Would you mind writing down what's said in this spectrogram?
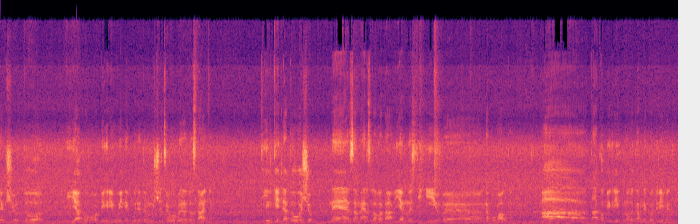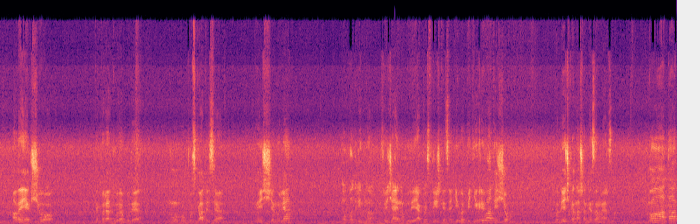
Якщо то ніякого обігріву і не буде, тому що цього буде достатньо тільки для того, щоб не замерзла вода в ємності і в е, напувалках. А так обігрів кроликам не потрібен. Але якщо температура буде ну, опускатися нижче нуля, то потрібно, звичайно, буде якось трішки це діло підігрівати, щоб водичка наша не замерзла. Ну а так,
